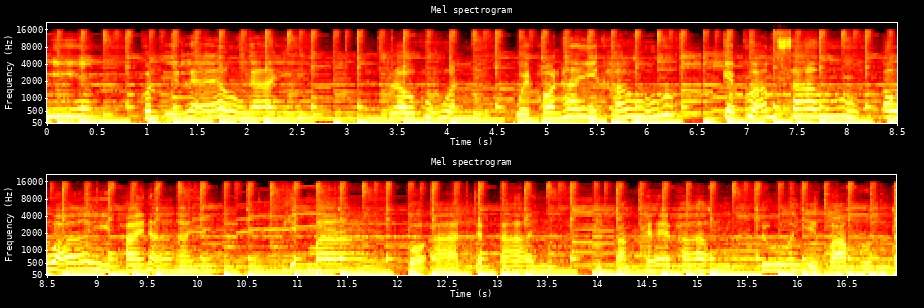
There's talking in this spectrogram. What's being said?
เมีย คนอื่นแล้วไง เราควรอวยพรให้เขา เก็บความเศร้าเอาไว้ภายใน คิดมาก็อาจจะตาย ผิดบังแพ้พายด้วยความรุนแรง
